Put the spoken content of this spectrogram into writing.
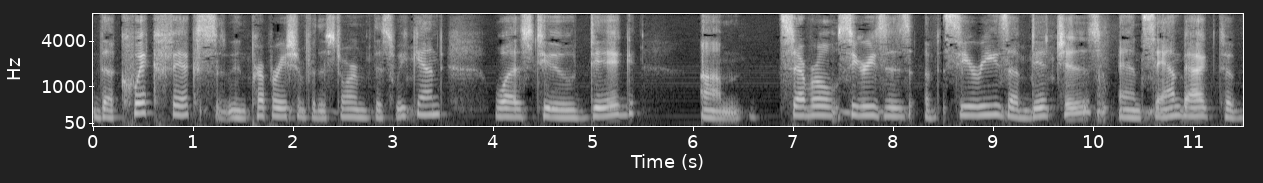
The quick fix in preparation for the storm this weekend was to dig um, several series of series of ditches and sandbag to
